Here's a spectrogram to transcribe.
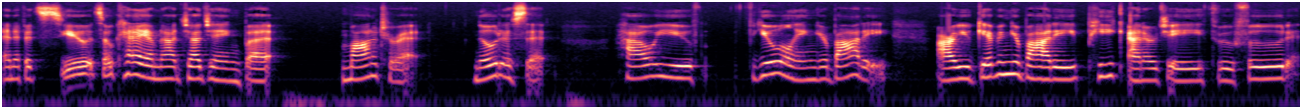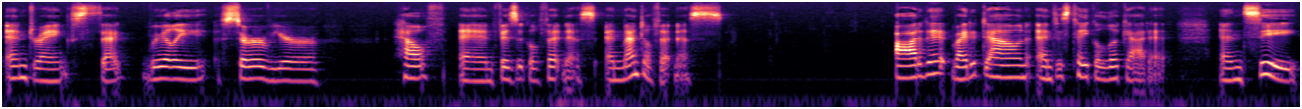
And if it's you, it's okay. I'm not judging, but monitor it, notice it. How are you fueling your body? Are you giving your body peak energy through food and drinks that really serve your health and physical fitness and mental fitness? Audit it, write it down, and just take a look at it and see,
